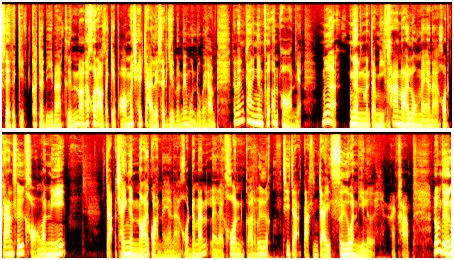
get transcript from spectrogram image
เศรษฐกิจก็จะดีมากขึ้นแน่นอนถ้าคนเอาแต่เก็บออมไม่ใช้จ่ายเลยเศรษฐกิจมันไม่หมุนถูกไหมครับ ดังนั้นการเงินเฟ้ออ่อนๆ เนี่ย เมื่อเงินมันจะมีค่าน้อยลงในอนาคต การซื้อของวันนี้จะใช้เงินน้อยกว่าในอนาคต ดังนั้นหลาย ๆ คนก็เลือกที่จะตัดสินใจซื้อวันนี้เลยนะครับ รวมถึง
